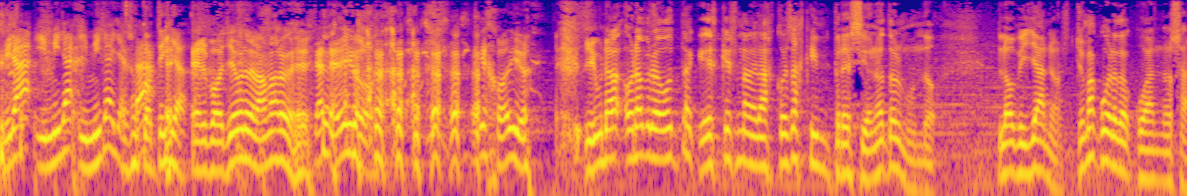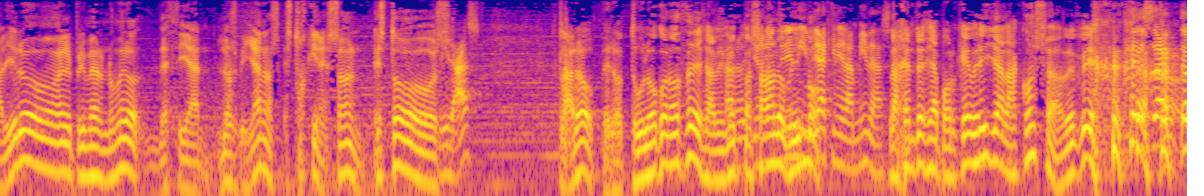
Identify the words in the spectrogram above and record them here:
Mira y mira y mira y ya Es un está. cotilla. El bolleur de la Marvel. Ya te digo. Qué jodido. Y una, una pregunta que es que es una de las cosas que impresionó a todo el mundo. Los villanos. Yo me acuerdo cuando salieron el primer número, decían, los villanos, ¿estos quiénes son? Estos... Miras. Claro, pero tú lo conoces, a mí Claro, me yo pasaba no lo ni mismo. idea quién era Midas. La gente decía, ¿por qué brilla la cosa? Decía. Exacto.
